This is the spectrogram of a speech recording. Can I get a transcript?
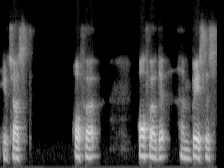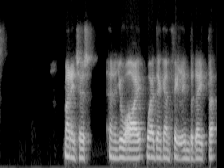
You just offer offer the um, business managers an UI where they can fill in the data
